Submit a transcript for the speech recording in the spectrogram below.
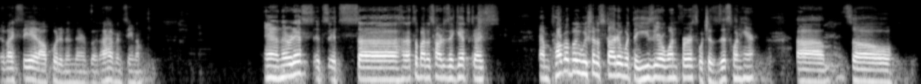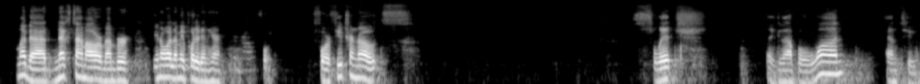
If I see it, I'll put it in there, but I haven't seen them. And there it is. It's it's uh, that's about as hard as it gets, guys. And probably we should have started with the easier one first, which is this one here. Um, so my bad. Next time I'll remember. You know what? Let me put it in here for future notes. switch example one and two.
